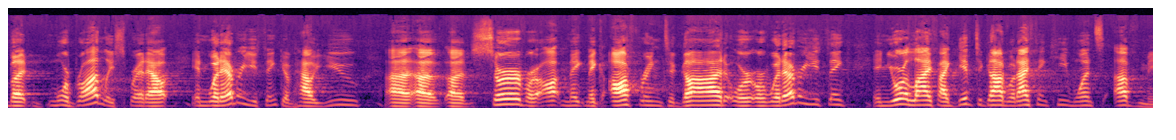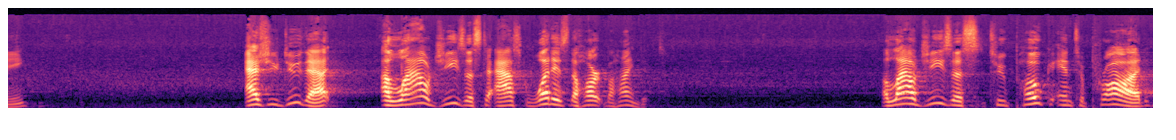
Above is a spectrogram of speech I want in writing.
but more broadly spread out in whatever you think of how you uh, uh, uh, serve or make, make offering to God or, or whatever you think in your life, I give to God what I think He wants of me as you do that, allow Jesus to ask, What is the heart behind it? Allow Jesus to poke and to prod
